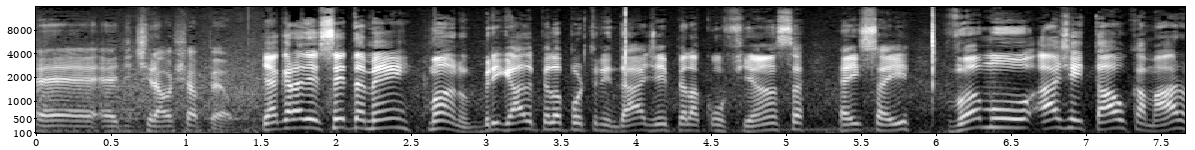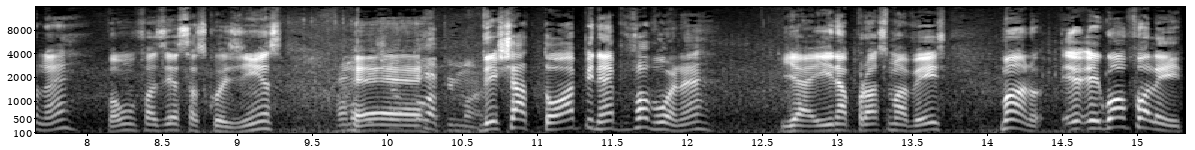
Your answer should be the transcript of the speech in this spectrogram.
é, é, de tirar o chapéu. E agradecer também, mano, obrigado pela oportunidade aí, pela confiança. É isso aí. Vamos ajeitar o Camaro, né? Vamos fazer essas coisinhas. Vamos é, deixar top, mano. Deixar top, né? Por favor, né? E aí na próxima vez, mano, eu, igual eu falei,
